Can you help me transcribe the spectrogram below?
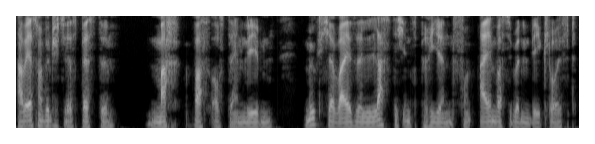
Aber erstmal wünsche ich dir das Beste. Mach was aus deinem Leben. Möglicherweise lass dich inspirieren von allem, was über den Weg läuft.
